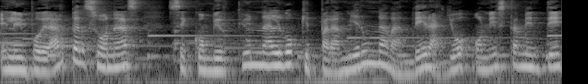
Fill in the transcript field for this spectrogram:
el empoderar personas se convirtió en algo que para mí era una bandera. Yo honestamente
